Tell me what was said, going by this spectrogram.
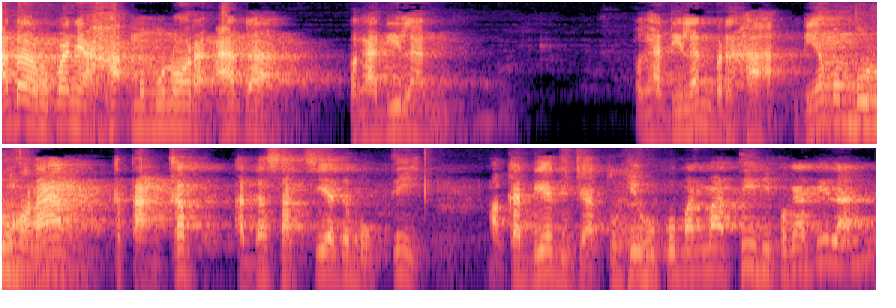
Ada rupanya hak membunuh orang, ada pengadilan. Pengadilan berhak. Dia membunuh orang, ketangkep, ada saksi, ada bukti. Maka dia dijatuhi hukuman mati di pengadilan.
